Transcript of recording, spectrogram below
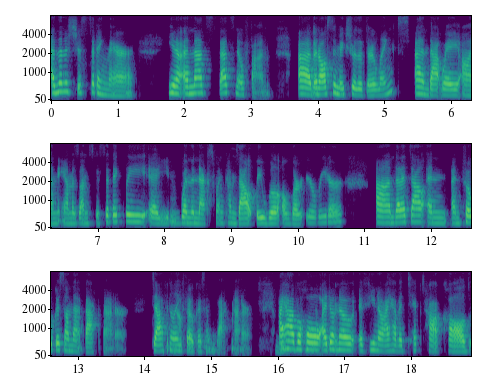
and then it's just sitting there you know and that's that's no fun um, and also make sure that they're linked and that way on amazon specifically uh, you, when the next one comes out they will alert your reader um, that it's out and and focus on that back matter definitely yeah. focus on the back matter. Yeah. I have a whole, I don't know if you know, I have a TikTok called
